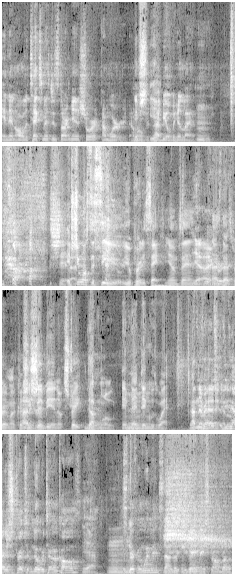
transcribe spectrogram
and then all the text messages start getting short, I'm worried. I'm If over, she- yeah. I'd be over here like, mm. shit. if she I- wants to see you, you're pretty safe. You know what I'm saying? Yeah, I that's, agree. that's pretty much because she should be in a straight duck Yeah. mode if that dick was whack. I've never if had you. If you had a stretch of no return calls Yeah. with mm-hmm. different women, not yeah, your- looking your game ain't strong, brother.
